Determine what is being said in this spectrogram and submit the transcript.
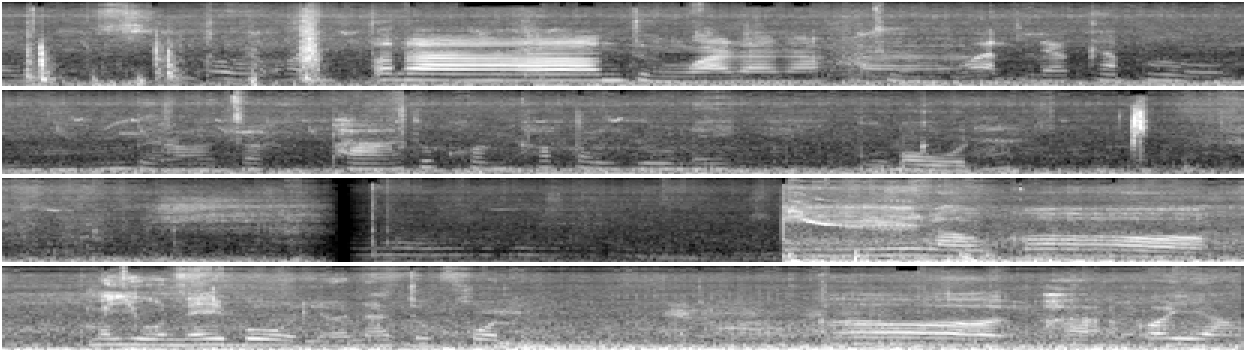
อเอ่อตะดามถึงวันแล้วนะคะถึงวัดแล้วครับผมเดี๋ยวเราจะพาทุกคนเข้าไปดูในโบสถ์นะนี่เราก็มาอยู่ในโบสถ์แล้วนะทุกคน ก็พระก็ยัง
